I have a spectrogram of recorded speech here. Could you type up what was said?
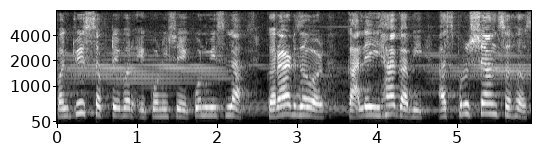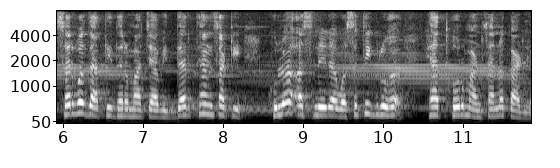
पंचवीस सप्टेंबर एकोणीसशे एकोणवीसला कराडजवळ काले ह्या गावी अस्पृश्यांसह सर्व जाती धर्माच्या विद्यार्थ्यांसाठी खुलं असलेलं वसतिगृह ह्या थोर माणसानं काढलं.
